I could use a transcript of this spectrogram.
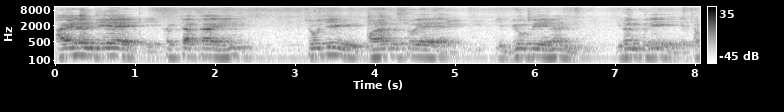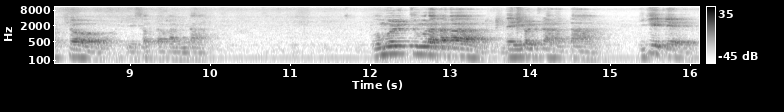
아일랜드의 이 극작가인 조지 버나드 쇼의 이 묘비에는 이런 글이 적혀 있었다고 합니다. 우물쭈물하다가 내 이럴 줄 알았다. 이게 이제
